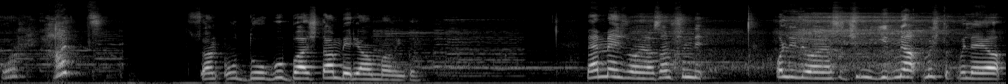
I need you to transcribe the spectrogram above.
What? Sen o dogu baştan beri almalıydın. Ben mecbur oynasam şimdi o Lili oynasa şimdi 20 yapmıştık bile ya.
